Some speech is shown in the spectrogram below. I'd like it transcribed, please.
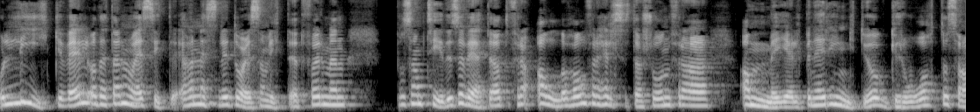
Og likevel, og dette er noe jeg sitter Jeg har nesten litt dårlig samvittighet for, men på samtidig så vet jeg at fra alle hold, fra helsestasjonen, fra ammehjelpen Jeg ringte jo og gråt og sa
